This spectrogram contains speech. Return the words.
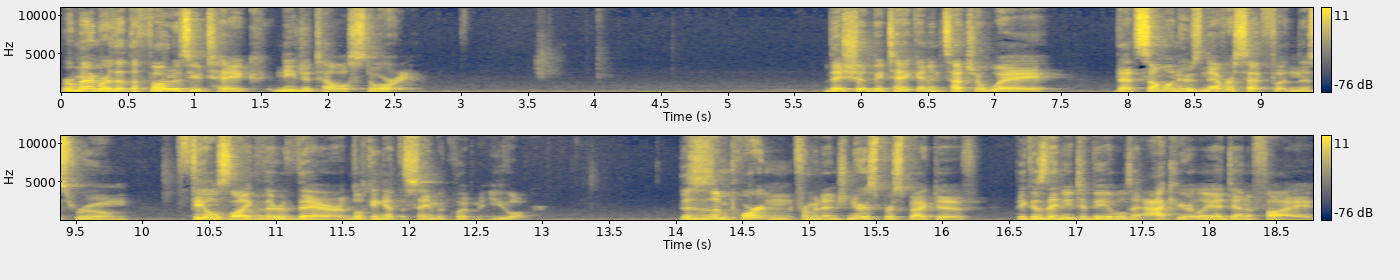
Remember that the photos you take need to tell a story. They should be taken in such a way that someone who's never set foot in this room feels like they're there looking at the same equipment you are. This is important from an engineer's perspective because they need to be able to accurately identify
